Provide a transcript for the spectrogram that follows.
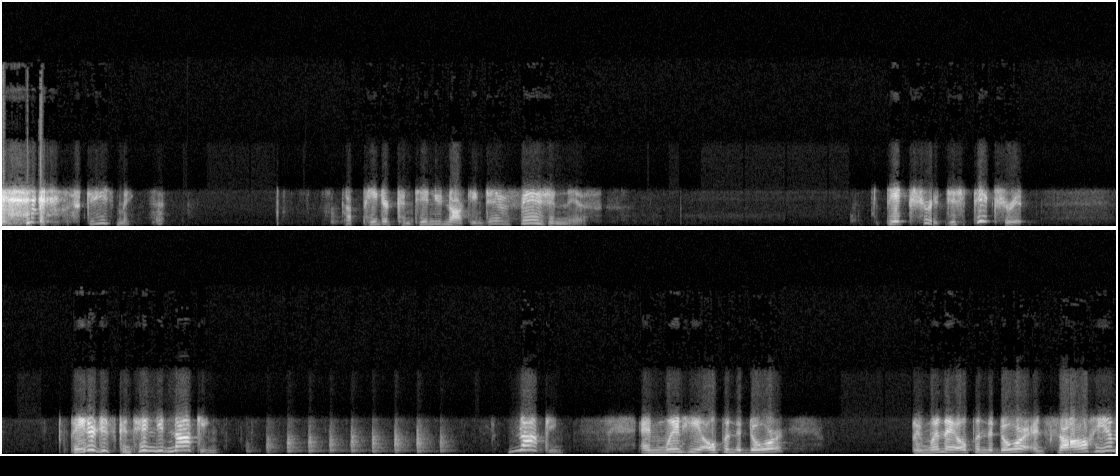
Excuse me. Now Peter continued knocking. Did envision this. Picture it. Just picture it. Peter just continued knocking knocking. And when he opened the door, and when they opened the door and saw him,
